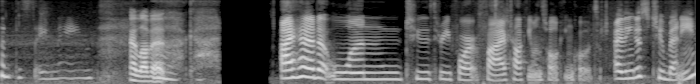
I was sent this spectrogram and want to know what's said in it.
had the same name. I love it. Oh God. I had one, two, three, four, five talking with Tolkien quotes, which I think is too many.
